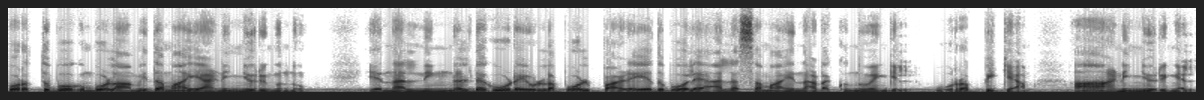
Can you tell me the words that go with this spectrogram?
പുറത്തു പോകുമ്പോൾ അമിതമായി അണിഞ്ഞൊരുങ്ങുന്നു. എന്നാൽ നിങ്ങളുടെ കൂടെയുള്ളപ്പോൾ പഴയതുപോലെ അലസമായി നടക്കുന്നുവെങ്കിൽ ഉറപ്പിക്കാം ആ അണിഞ്ഞൊരുങ്ങൽ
